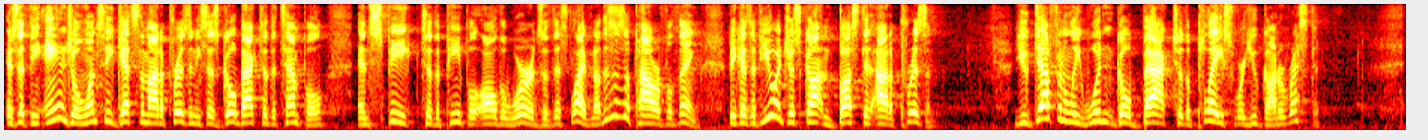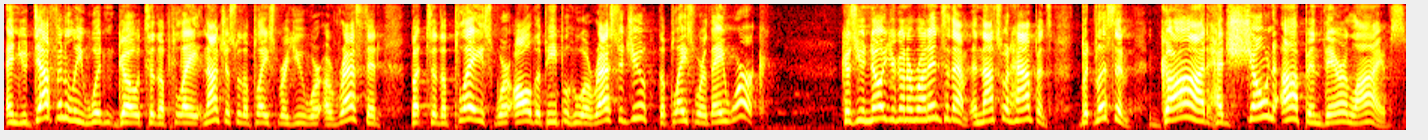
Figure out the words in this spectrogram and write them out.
is that the angel, once he gets them out of prison, he says, Go back to the temple and speak to the people all the words of this life. Now, this is a powerful thing because if you had just gotten busted out of prison, you definitely wouldn't go back to the place where you got arrested. And you definitely wouldn't go to the place, not just to the place where you were arrested, but to the place where all the people who arrested you, the place where they work. Because you know you're going to run into them. And that's what happens. But listen, God had shown up in their lives.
